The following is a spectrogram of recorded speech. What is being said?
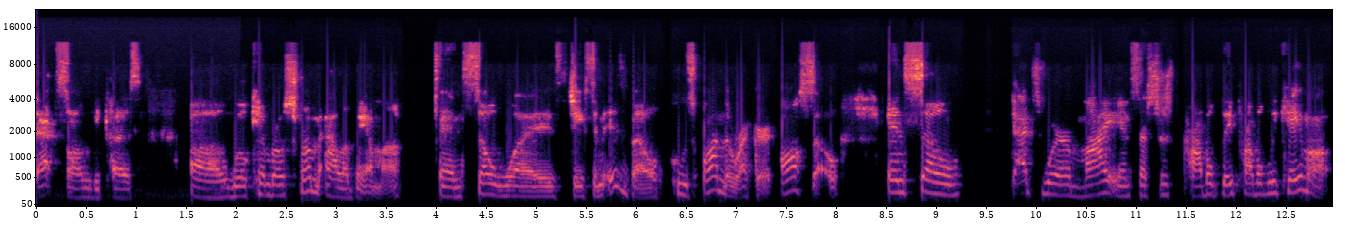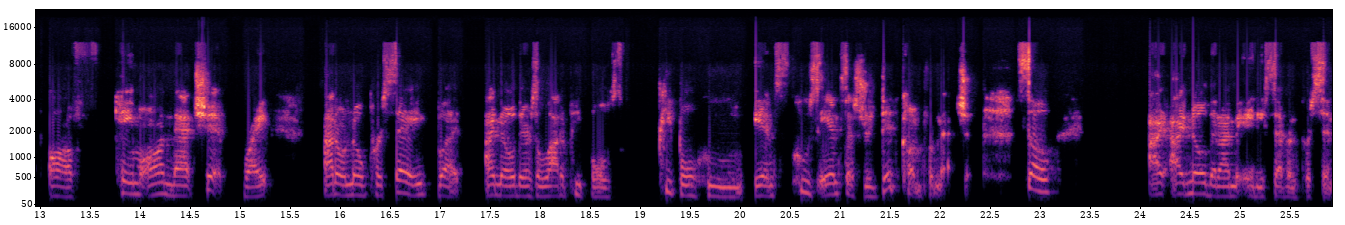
that song because uh, Will Kimbrough's from Alabama. And so was Jason Isbell, who's on the record also. And so that's where my ancestors probably probably came off, off came on that ship, right? I don't know per se, but I know there's a lot of people's people who and whose ancestors did come from that ship. So I, I know that I'm 87%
